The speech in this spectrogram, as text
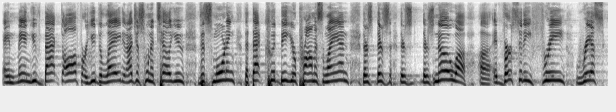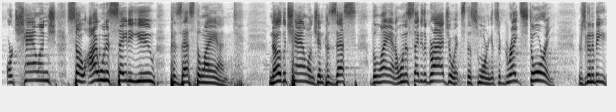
and man, you've backed off or you delayed. And I just want to tell you this morning that that could be your promised land. There's, there's, there's, there's no uh, uh, adversity free risk or challenge. So I want to say to you, possess the land. Know the challenge and possess the land. I want to say to the graduates this morning, it's a great story. There's going to be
